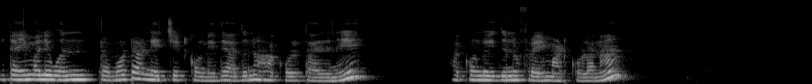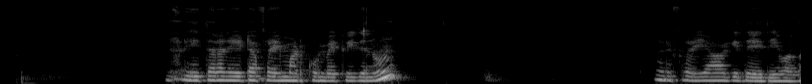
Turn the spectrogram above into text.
ಈ ಟೈಮಲ್ಲಿ ಒಂದು ಟೊಮೊಟೊ ಹಣ್ಣು ಹೆಚ್ಚಿಟ್ಕೊಂಡಿದ್ದೆ, ಅದನ್ನು ಹಾಕ್ಕೊಳ್ತಾ ಇದ್ದೀನಿ. ಹಾಕ್ಕೊಂಡು ಇದನ್ನು ಫ್ರೈ ಮಾಡ್ಕೊಳ್ಳೋಣ. ನೋಡಿ, ಈ ಥರ ನೀಟಾಗಿ ಫ್ರೈ ಮಾಡ್ಕೊಬೇಕು ಇದನ್ನು. ನೋಡಿ ಫ್ರೈ ಆಗಿದೆ ಇದು ಇವಾಗ.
